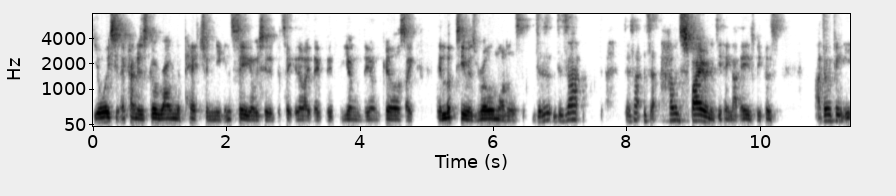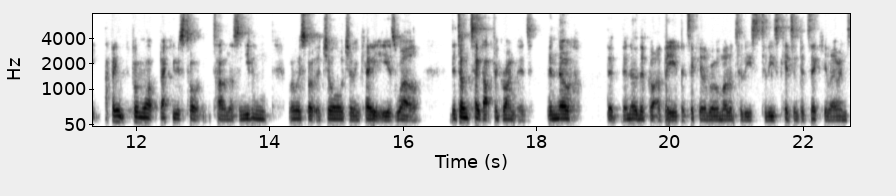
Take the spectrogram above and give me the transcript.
you always kind of just go around the pitch, and you can see obviously, particularly like the, the young the young girls, like they look to you as role models. Does, does that does that is that how inspiring do you think that is? Because I don't think I think from what Becky was taught, telling us, and even when we spoke to Georgia and Katie as well, they don't take that for granted. They know that they know they've got to be a particular role model to these to these kids in particular, and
